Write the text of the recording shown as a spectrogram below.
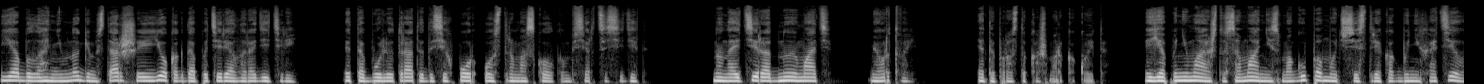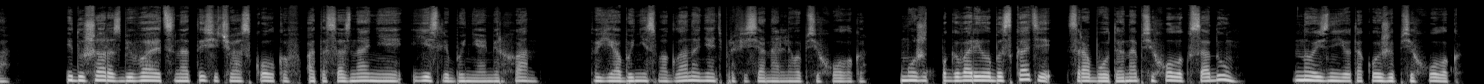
Я была немногим старше ее, когда потеряла родителей. Эта боль утраты до сих пор острым осколком в сердце сидит. Но найти родную мать мертвой — это просто кошмар какой-то. И я понимаю, что сама не смогу помочь сестре, как бы не хотела. И душа разбивается на тысячу осколков от осознания, если бы не Амирхан, то я бы не смогла нанять профессионального психолога. Может, поговорила бы с Катей с работы, она психолог в саду, но из нее такой же психолог,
